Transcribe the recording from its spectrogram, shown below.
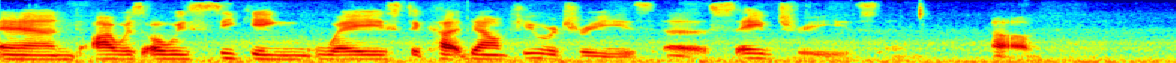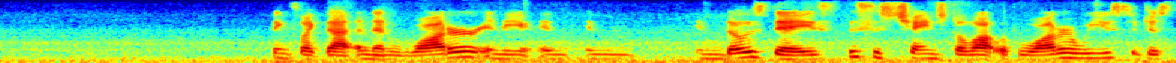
and I was always seeking ways to cut down fewer trees, uh, save trees, and, um, things like that. And then water in the in in in those days, this has changed a lot with water. We used to just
